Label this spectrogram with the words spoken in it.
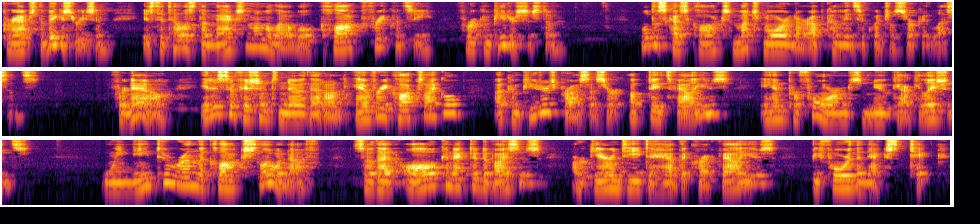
Perhaps the biggest reason is to tell us the maximum allowable clock frequency for a computer system. We'll discuss clocks much more in our upcoming sequential circuit lessons. For now, it is sufficient to know that on every clock cycle, a computer's processor updates values and performs new calculations. We need to run the clock slow enough so that all connected devices are guaranteed to have the correct values before the next tick.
